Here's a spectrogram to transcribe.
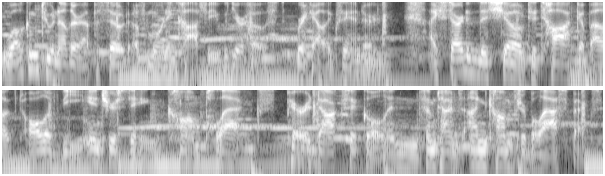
Welcome to another episode of Morning Coffee with your host, Rick Alexander. I started this show to talk about all of the interesting, complex, paradoxical, and sometimes uncomfortable aspects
